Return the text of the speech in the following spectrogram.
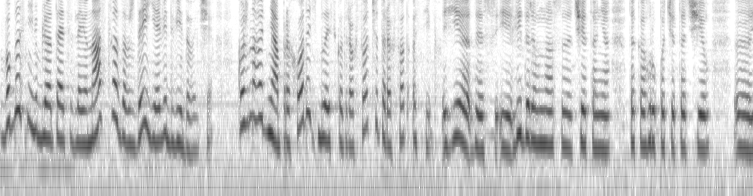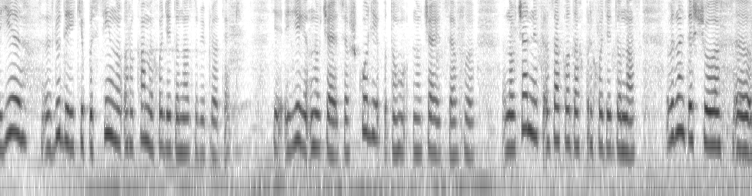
В обласній бібліотеці для юнацтва завжди є відвідувачі. Кожного дня приходить близько 300-400 осіб. Є десь і лідери в нас е, читання, така група читачів. Е, Є люди, які постійно роками ходять до нас до бібліотеки. Є- навчаються в школі, потім навчаються в навчальних закладах, приходять до нас. Ви знаєте, що е,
